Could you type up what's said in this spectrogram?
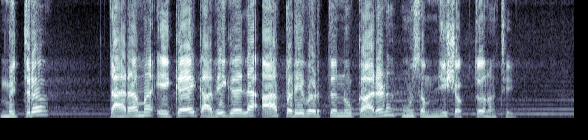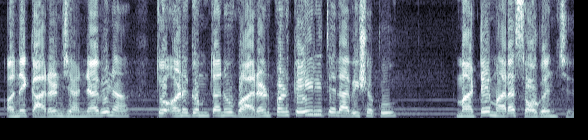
મિત્ર તારામાં એકાએક આવી ગયેલા આ પરિવર્તનનું કારણ હું સમજી શકતો નથી. અને કારણ જાણ્યા વિના તો અણગમતાનું વારણ પણ કઈ રીતે લાવી શકું? માટે મારા સોગન છે.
